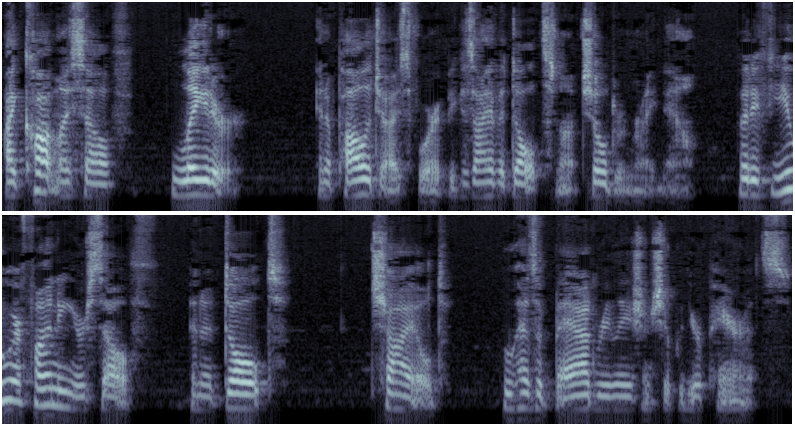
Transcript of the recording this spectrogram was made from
I caught myself later and apologize for it because I have adults, not children, right now. But if you are finding yourself an adult child who has a bad relationship with your parents,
